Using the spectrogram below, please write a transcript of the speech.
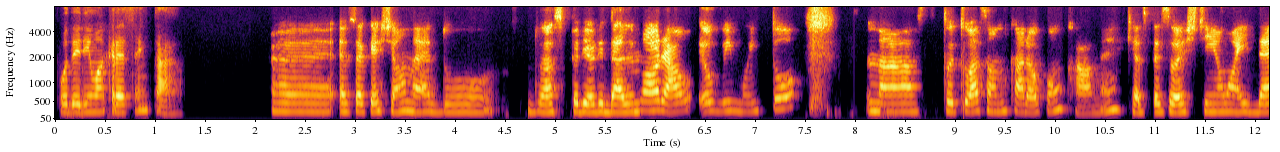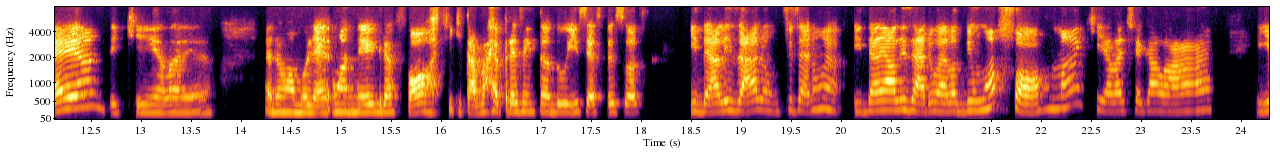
poderiam acrescentar. É, essa questão, né, do, da superioridade moral, eu vi muito na situação do Carol Conká, né? Que as pessoas tinham a ideia de que ela era uma mulher, uma negra forte, que estava representando isso, e as pessoas idealizaram, fizeram, idealizaram ela de uma forma que ela chega lá e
